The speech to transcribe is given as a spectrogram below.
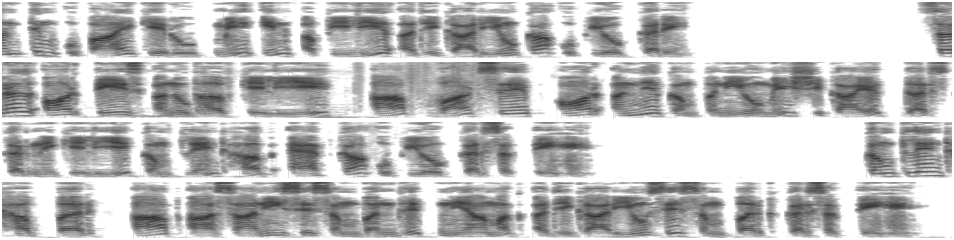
अंतिम उपाय के रूप में इन अपीलीय अधिकारियों का उपयोग करें। सरल और तेज अनुभव के लिए आप व्हाट्सएप और अन्य कंपनियों में शिकायत दर्ज करने के लिए कंप्लेंट हब ऐप का उपयोग कर सकते हैं। कंप्लेंट हब पर आप आसानी से संबंधित नियामक अधिकारियों से संपर्क कर सकते हैं।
